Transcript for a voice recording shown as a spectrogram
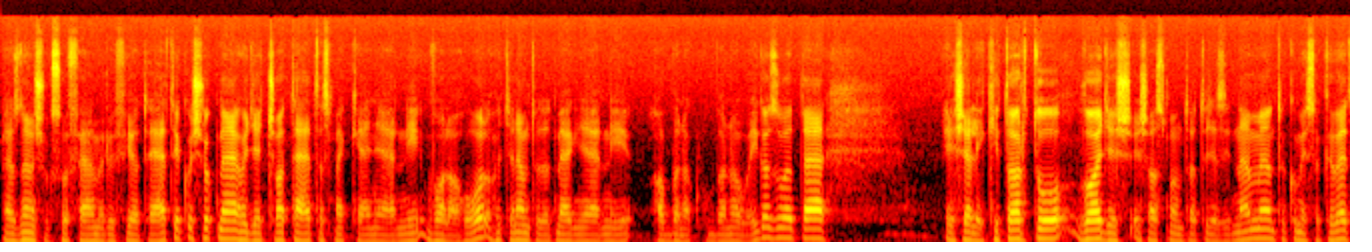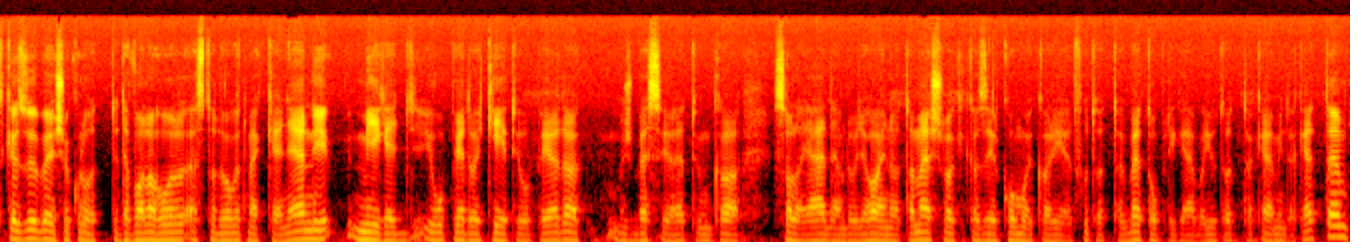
ez nagyon sokszor felmerül fiatal játékosoknál, hogy egy csatát azt meg kell nyerni valahol, hogyha nem tudod megnyerni abban a klubban, ahol igazoltál, és elég kitartó vagy, és, és azt mondtad, hogy ez itt nem ment, akkor mész a következőbe, és akkor ott, de valahol ezt a dolgot meg kell nyerni. Még egy jó példa, vagy két jó példa, most beszélhetünk a Szalai Ádámról, vagy a Hajnal Tamásról, akik azért komoly karriert futottak be, topligába jutottak el mind a ketten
